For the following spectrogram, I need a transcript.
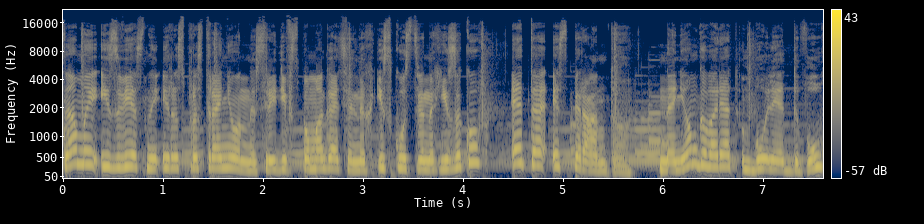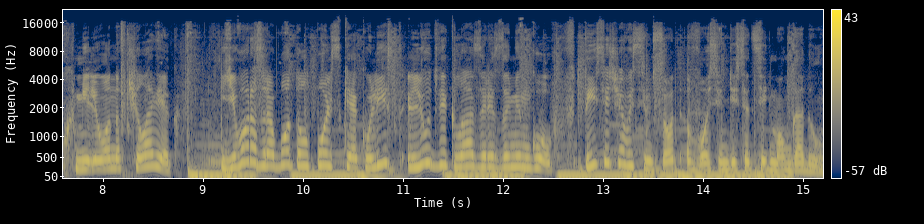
Самый известный и распространенный среди вспомогательных искусственных языков — это эсперанто. На нем говорят более двух миллионов человек. Его разработал польский окулист Людвиг Лазарь Замингов в 1887 году.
